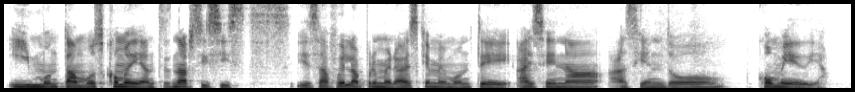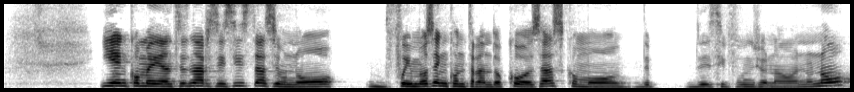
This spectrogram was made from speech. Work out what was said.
y montamos comediantes narcisistas. Y esa fue la primera vez que me monté a escena haciendo comedia. Y en Comediantes Narcisistas uno fuimos encontrando cosas como de, de, si funcionaban o no.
